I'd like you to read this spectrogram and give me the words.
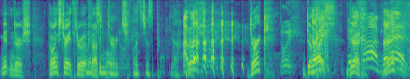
Mittendersch, going straight through it Mitten festival. Dirch. Let's just, yeah. I will. Dirk? Doei. Dirk. Dirk. Good Dirk. job. Yes.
